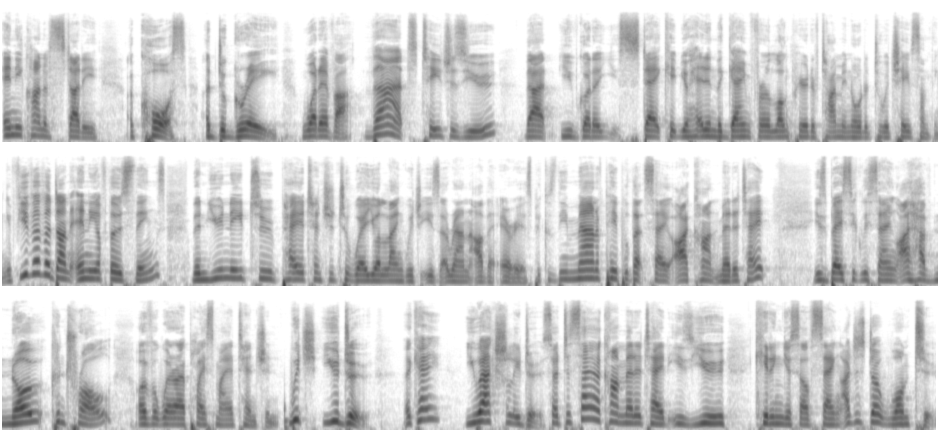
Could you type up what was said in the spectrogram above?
any kind of study, a course, a degree, whatever, that teaches you that you've got to stay keep your head in the game for a long period of time in order to achieve something. If you've ever done any of those things, then you need to pay attention to where your language is around other areas because the amount of people that say I can't meditate is basically saying I have no control over where I place my attention, which you do. Okay? You actually do. So to say I can't meditate is you kidding yourself saying I just don't want to,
